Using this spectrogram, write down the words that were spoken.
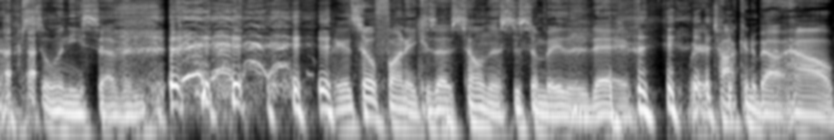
I'm still an E7. Like, it's so funny because I was telling this to somebody the other day. We were talking about how,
